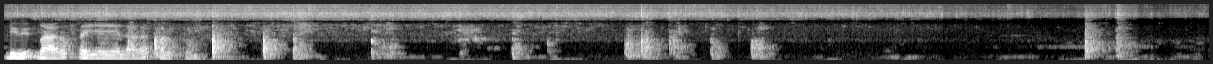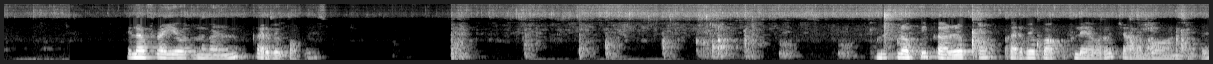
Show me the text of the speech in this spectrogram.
ఇవి బాగా ఫ్రై అయ్యేలాగా కలుపుకుంటాం ఇలా ఫ్రై అవుతుంది కానీ కరివేపాకు వేసుకో. పులుసులోకి కరివేపాకు కరివేపాకు ఫ్లేవర్ చాలా బాగుంటుంది.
